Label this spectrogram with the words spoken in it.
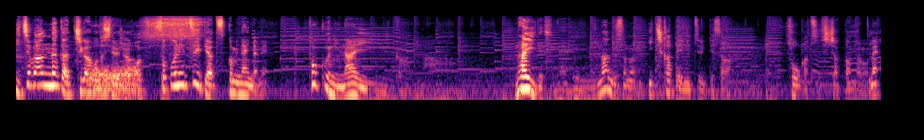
一番なんか違うことしてるじゃおー。んそこについてはツッコミないんだね。特にないかな。ないですねなんでその一家庭についてさ総括しちゃったんだろうね。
